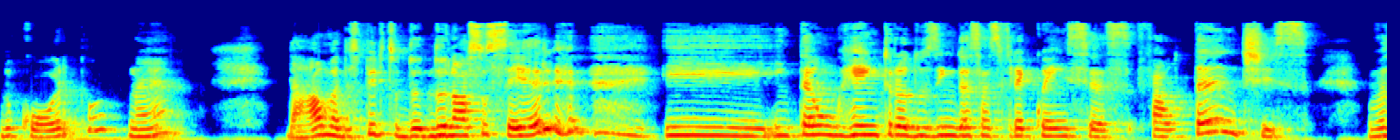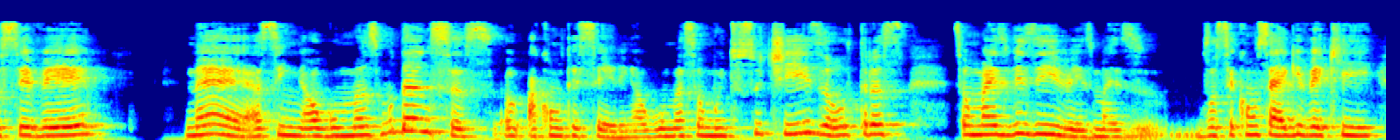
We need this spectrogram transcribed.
do corpo, né? Da alma, do espírito, do, do nosso ser. E então, reintroduzindo essas frequências faltantes, você vê, né, assim, algumas mudanças acontecerem. Algumas são muito sutis, outras são mais visíveis, mas você consegue ver que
